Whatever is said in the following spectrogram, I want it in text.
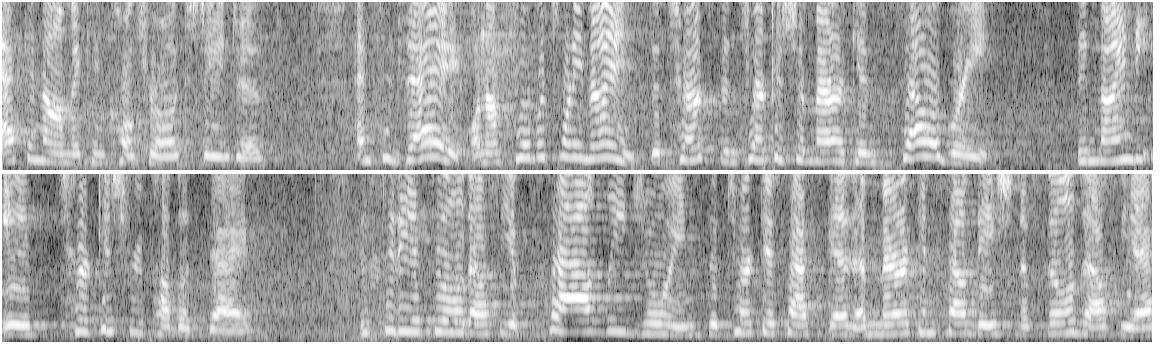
economic and cultural exchanges. And today, on October 29th, the Turks and Turkish Americans celebrate the 98th Turkish Republic Day. The city of Philadelphia proudly joins the Turkish American Foundation of Philadelphia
